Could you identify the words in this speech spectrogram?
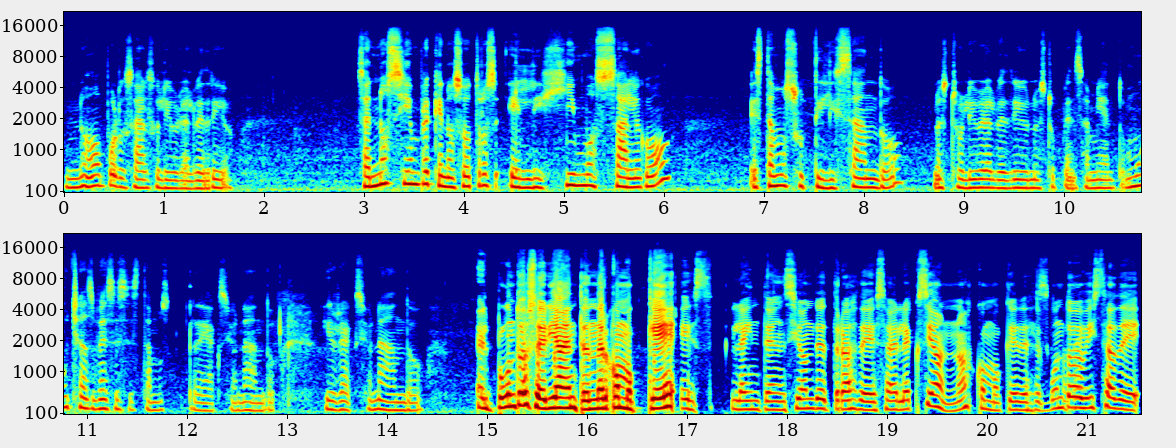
no por usar su libre albedrío. O sea, no siempre que nosotros elegimos algo, estamos utilizando nuestro libre albedrío y nuestro pensamiento. Muchas veces estamos reaccionando y reaccionando. El punto sería entender como qué es la intención detrás de esa elección, ¿no? Es como que desde el punto de vista de,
